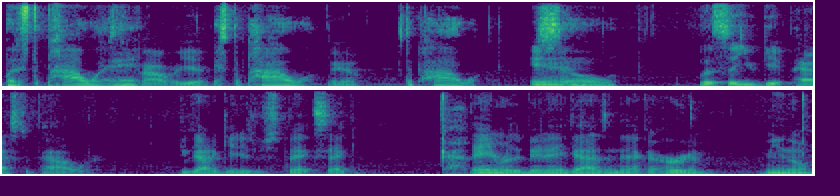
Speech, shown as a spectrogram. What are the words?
but it's the power, It's and power. Yeah, it's the power. yeah. It's the power. And- so Let's say you get past the power, you got to get his respect second. They ain't really been any guys in there that could hurt him. You know,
